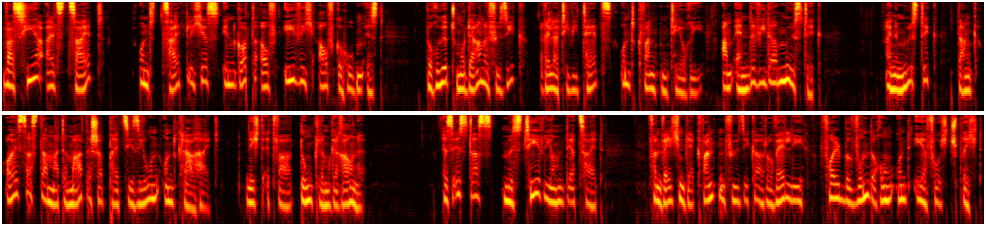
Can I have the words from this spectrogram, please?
Was hier als Zeit und Zeitliches in Gott auf ewig aufgehoben ist, berührt moderne Physik, Relativitäts- und Quantentheorie, am Ende wieder Mystik. Eine Mystik dank äußerster mathematischer Präzision und Klarheit, nicht etwa dunklem Geraune. Es ist das Mysterium der Zeit, von welchem der Quantenphysiker Rovelli voll Bewunderung und Ehrfurcht spricht.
